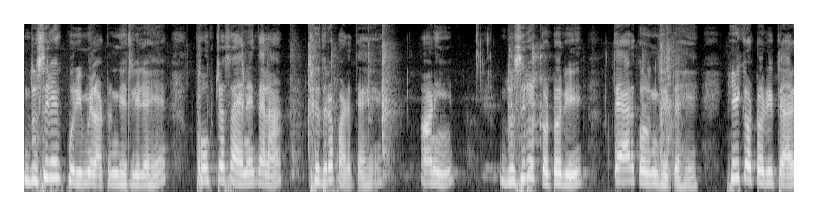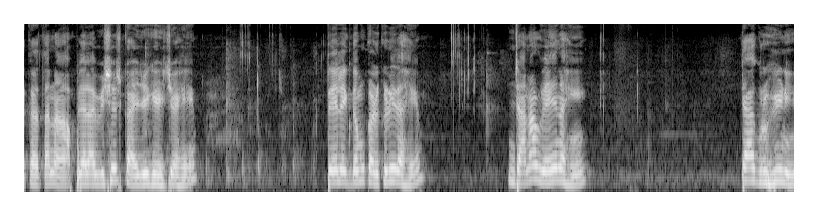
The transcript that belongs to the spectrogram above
दुसरी एक पुरी मी लाटून घेतलेली आहे. फोकच्या साहाय्याने त्याला छिद्र पाडते आहे. आणि दुसरी एक कटोरी तयार करून घेते आहे. ही कटोरी तयार करताना आपल्याला विशेष काळजी घ्यायची आहे. तेल एकदम कडकडीत आहे. ज्यांना वेळ नाही त्या गृहिणी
